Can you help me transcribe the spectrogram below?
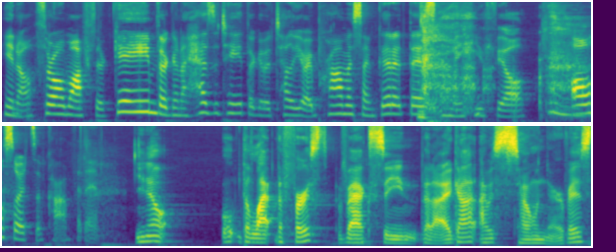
you know, throw them off their game. They're gonna hesitate. They're gonna tell you, "I promise, I'm good at this," and make you feel all sorts of confident. You know, the la- the first vaccine that I got, I was so nervous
